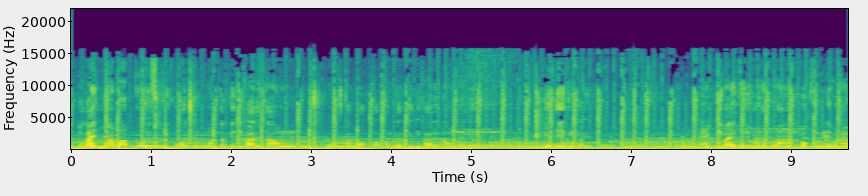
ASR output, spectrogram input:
तो गाइज़ मैं अब आपको इसकी वॉच ऑन करके दिखा देता हूँ वॉच का बॉक्स ओपन करके दिखा देता हूँ पहले। ये देखिए गाइज़ एंटी बाइक का जो मैंने पुराना अनबॉक्सिंग वीडियो बनाया,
